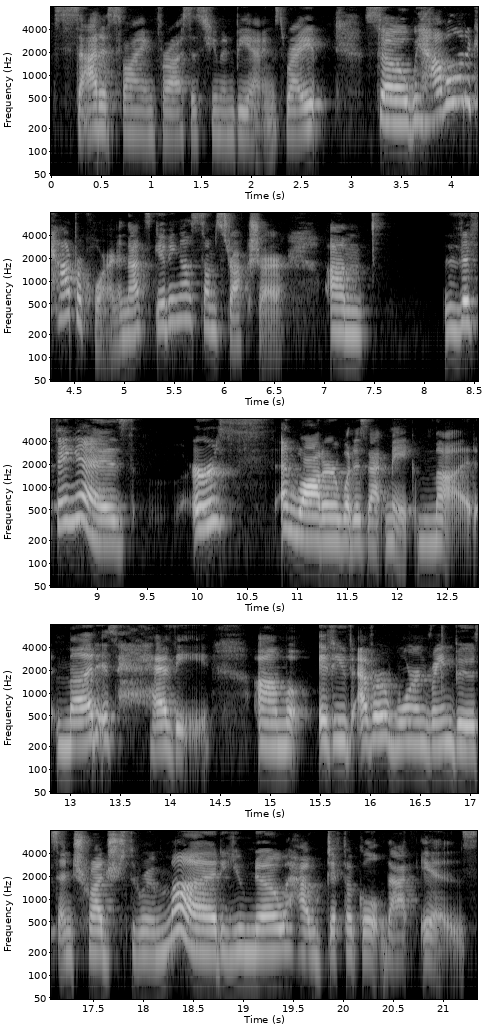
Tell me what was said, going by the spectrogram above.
satisfying for us as human beings, right? So we have a lot of Capricorn, and that's giving us some structure. Um, the thing is, Earth and water, what does that make? Mud. Mud is heavy. Um, if you've ever worn rain boots and trudged through mud, you know how difficult that is.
